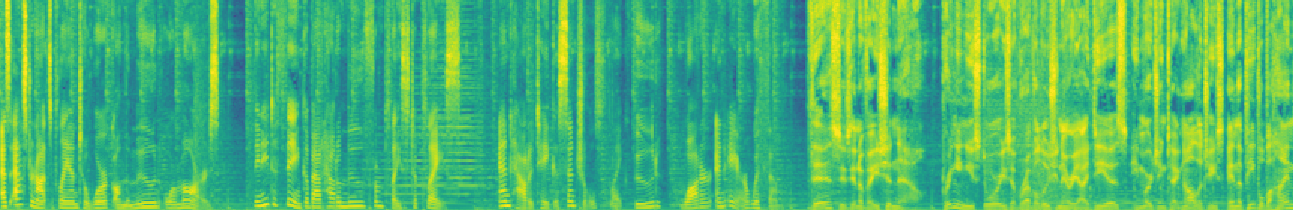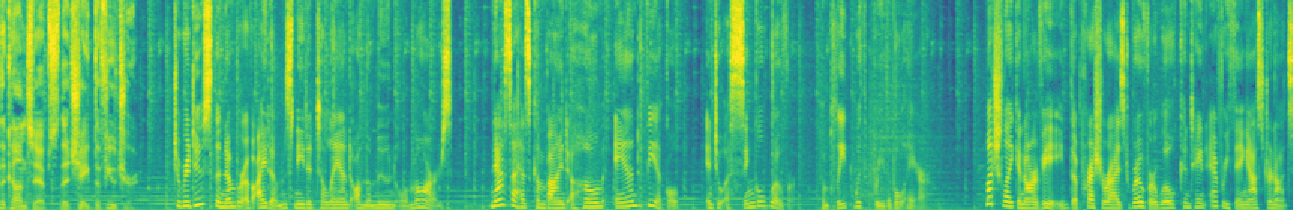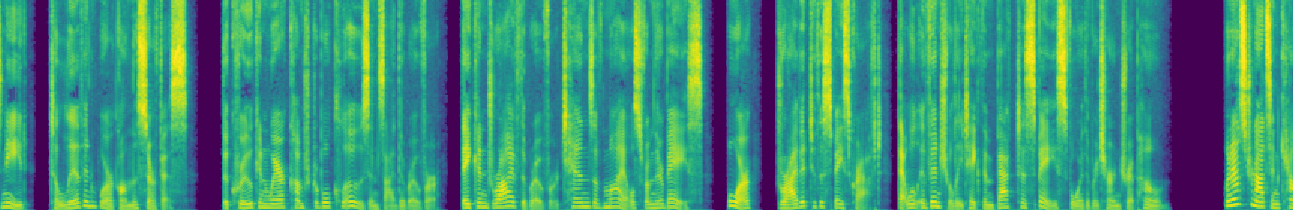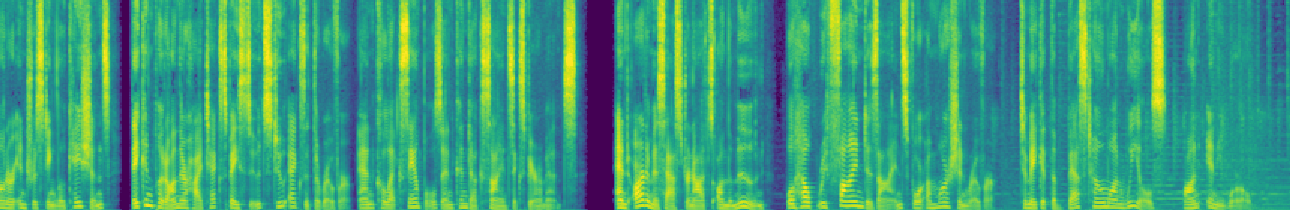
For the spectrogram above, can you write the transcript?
As astronauts plan to work on the moon or Mars, they need to think about how to move from place to place and how to take essentials like food, water, and air with them. This is Innovation Now, bringing you stories of revolutionary ideas, emerging technologies, and the people behind the concepts that shape the future. To reduce the number of items needed to land on the moon or Mars, NASA has combined a home and vehicle into a single rover, complete with breathable air. Much like an RV, the pressurized rover will contain everything astronauts need to live and work on the surface. The crew can wear comfortable clothes inside the rover. They can drive the rover tens of miles from their base, or drive it to the spacecraft that will eventually take them back to space for the return trip home. When astronauts encounter interesting locations, they can put on their high tech spacesuits to exit the rover and collect samples and conduct science experiments. And Artemis astronauts on the moon will help refine designs for a Martian rover to make it the best home on wheels on any world.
